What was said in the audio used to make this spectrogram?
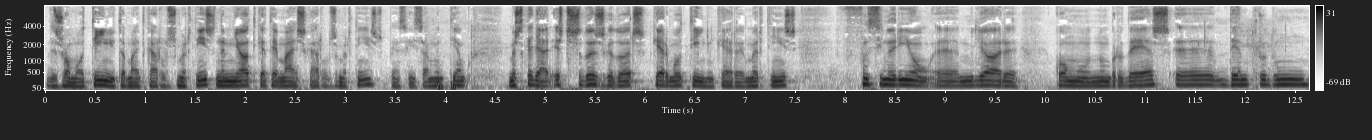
de João Moutinho e também de Carlos Martins, na minha ótica até mais Carlos Martins, penso isso há muito tempo, mas se calhar estes dois jogadores, quer Moutinho, quer Martins, funcionariam uh, melhor como número 10 eh, dentro de um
